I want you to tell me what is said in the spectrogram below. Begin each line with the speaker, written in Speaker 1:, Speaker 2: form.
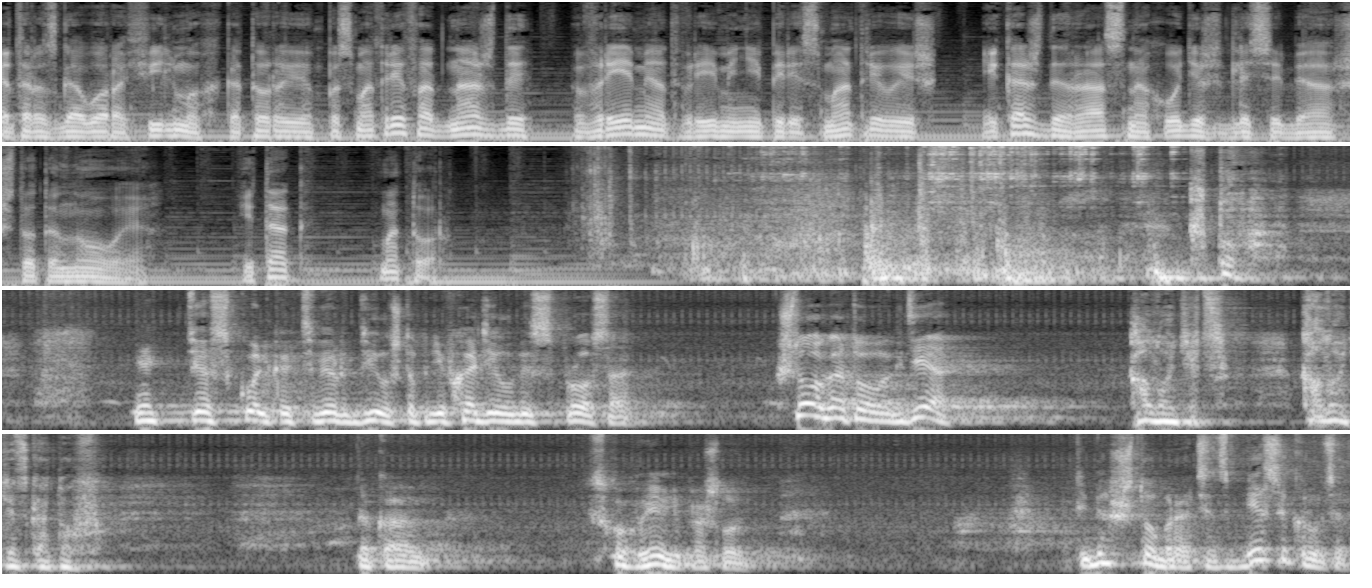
Speaker 1: это разговор о фильмах, которые, посмотрев однажды, время от времени пересматриваешь и каждый раз находишь для себя что-то новое. Итак, мотор.
Speaker 2: Готово. Я тебе сколько твердил, чтобы не входил без спроса. Что готово? Где?
Speaker 3: Колодец. Колодец готов.
Speaker 2: Так а сколько времени прошло? Тебя что, братец, бесы крутят?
